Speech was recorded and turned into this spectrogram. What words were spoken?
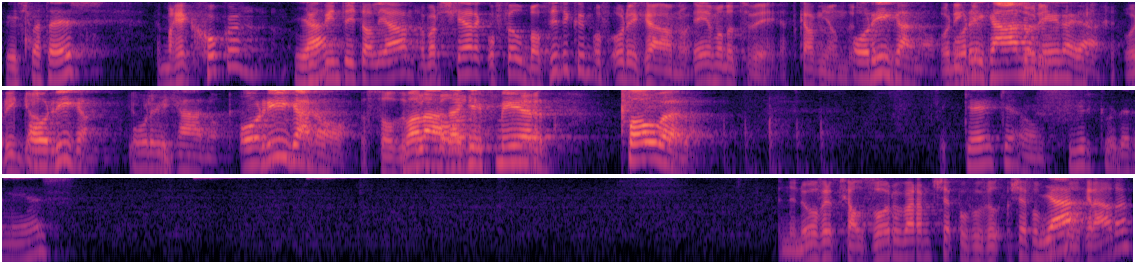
Weet je wat dat is? Mag ik gokken? Ja? Je bent Italiaan. Waarschijnlijk ofwel basilicum of oregano. Eén van de twee. Het kan niet anders. Oregano. Oregano, nee, nou ja. Oregano. Oregano. Oregano. Oregano. Dat voilà, voetballer. dat geeft meer Ja. power. Even kijken. En ons vuurtje daarmee is. En de oven heb je al voorwarmd, chef? Of hoeveel, chef, op Ja. hoeveel graden?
